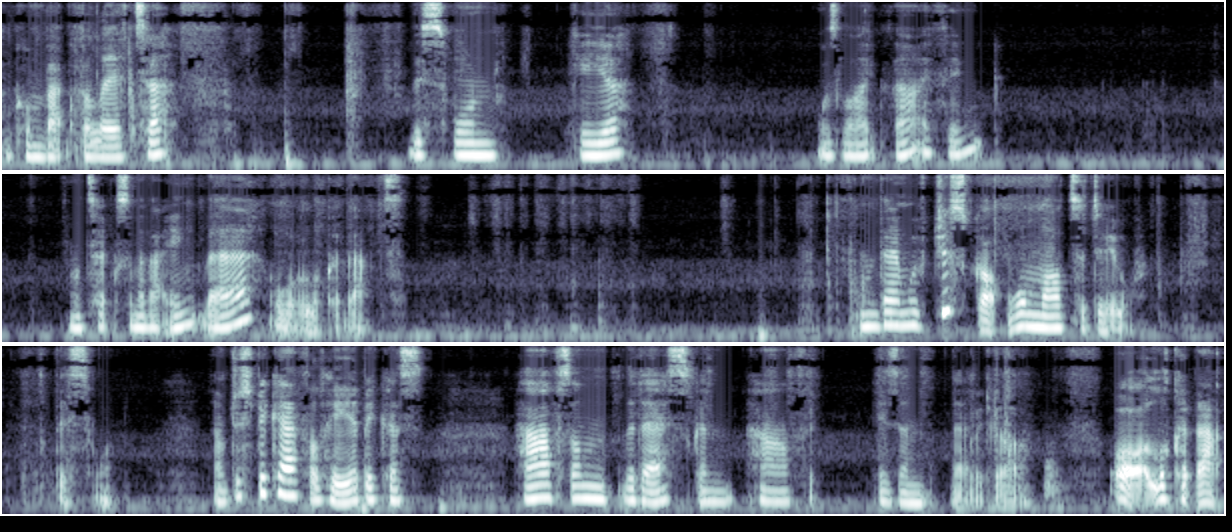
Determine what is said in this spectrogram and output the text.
and come back for later. This one here was like that, I think. I'll take some of that ink there. Oh, look at that. And then we've just got one more to do. This one. Now just be careful here because half's on the desk and half isn't. There we go. Oh, look at that.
